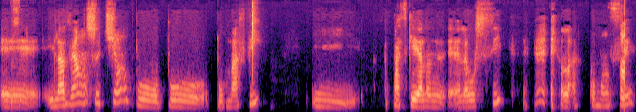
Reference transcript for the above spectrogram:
et il avait un soutien pour, pour, pour ma fille, et, parce qu'elle elle aussi, elle a commencé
